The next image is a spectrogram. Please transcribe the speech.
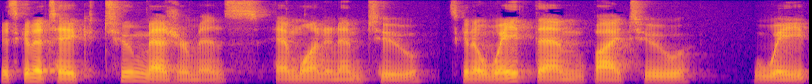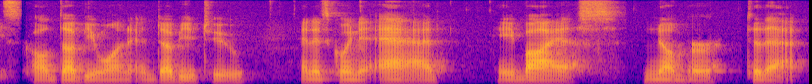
It's going to take two measurements, m1 and m2. It's going to weight them by two weights called W1 and W2 and it's going to add a bias number to that.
